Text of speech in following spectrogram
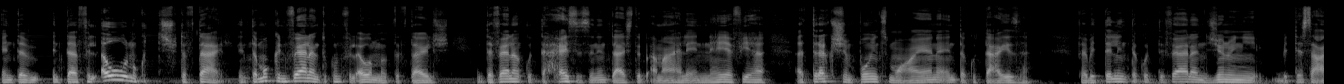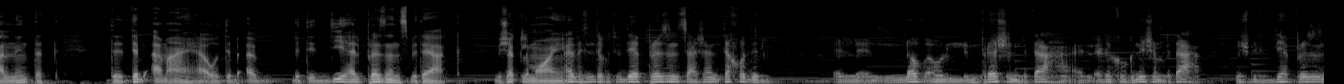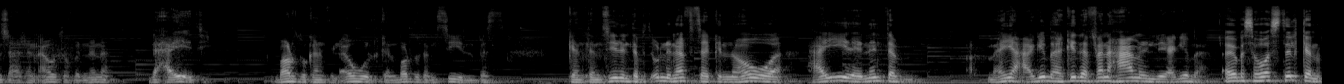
أنت أنت في الأول ما كنتش بتفتعل. أنت ممكن فعلا تكون في الأول ما بتفتعلش. أنت فعلا كنت حاسس إن أنت عايز تبقى معاها لأن هي فيها attraction points معينة أنت كنت عايزها. فبالتالي أنت كنت فعلا جينوني بتسعى إن أنت تبقى معاها أو تبقى بتديها ال presence بتاعك بشكل معين. اي بس أنت كنت بديها presence عشان تاخد ال ال love أو ال admiration بتاعها ال recognition بتاعها. مش بتديها presence عشان out of إن أنا ده حقيقتي. برضو كان في الأول كان برضو تمثيل بس كان تمثيل أنت بتقول لنفسك إن هو حقيقي لأن أنت ما هي عاجبها كده فأنا هعمل اللي يعجبها. أيوه بس هو still كان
